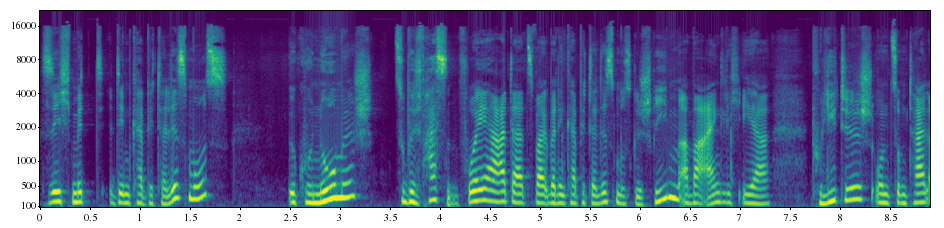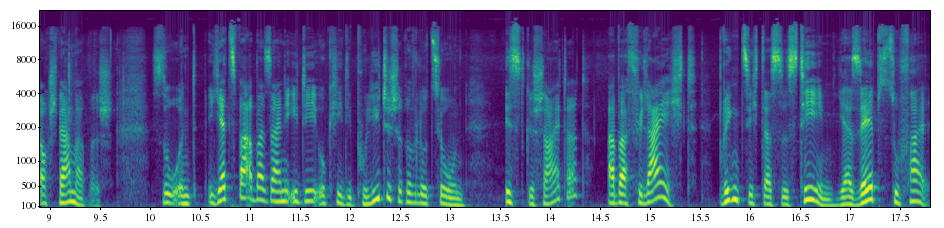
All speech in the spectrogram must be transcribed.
sich mit dem Kapitalismus ökonomisch zu befassen. Vorher hat er zwar über den Kapitalismus geschrieben, aber eigentlich eher politisch und zum Teil auch schwärmerisch. So, und jetzt war aber seine Idee, okay, die politische Revolution ist gescheitert, aber vielleicht bringt sich das System ja selbst zu Fall.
